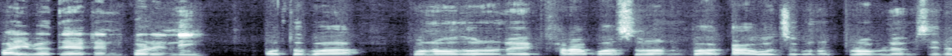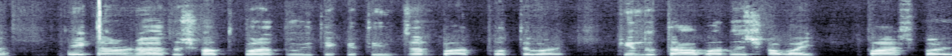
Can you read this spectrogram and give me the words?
ভাইবাতে অ্যাটেন্ড করেনি, অথবা কোনো ধরনের খারাপ আচরণ বা কাগজে কোনো প্রবলেম ছিল, এই কারণে হয়তো শতকরা দুই থেকে তিনজন বাদ পড়তে পারে। কিন্তু তা বাদে সবাই পাস করে।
